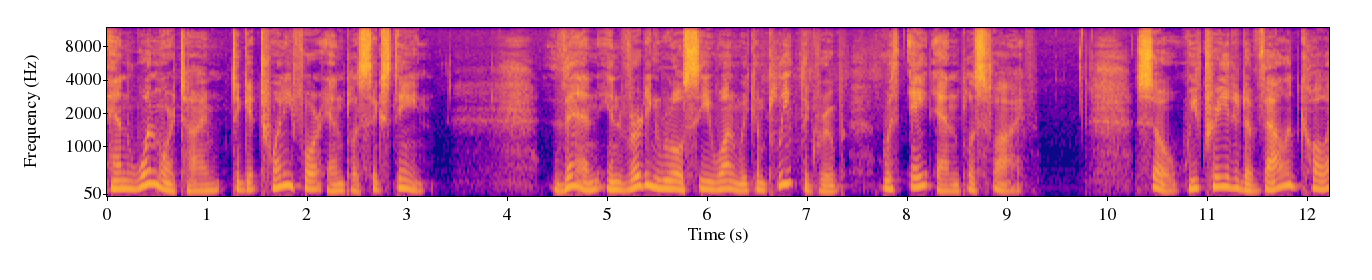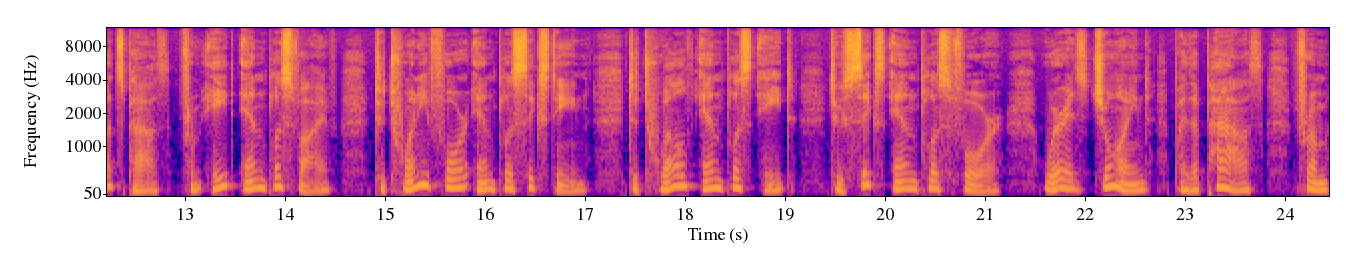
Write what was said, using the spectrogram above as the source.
and one more time to get 24n plus 16. Then, inverting rule C1, we complete the group with 8n plus 5. So we've created a valid Collatz path from 8n plus 5 to 24n plus 16 to 12n plus 8 to 6n plus 4, where it's joined by the path from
